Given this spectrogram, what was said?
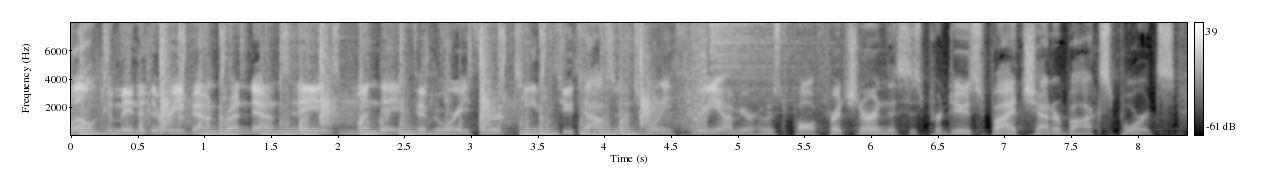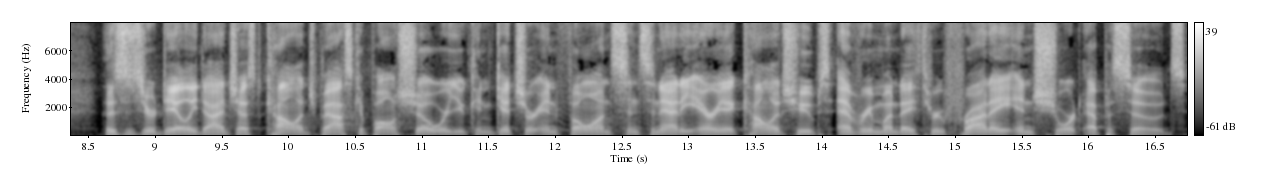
Welcome into the Rebound Rundown. Today is Monday, February 13th, 2023. I'm your host, Paul Fritchner, and this is produced by Chatterbox Sports. This is your daily digest college basketball show where you can get your info on Cincinnati area college hoops every Monday through Friday in short episodes.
